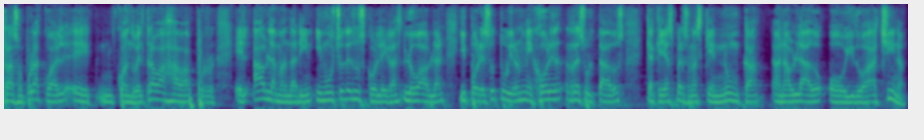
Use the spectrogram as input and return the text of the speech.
razón por la cual eh, cuando él trabajaba, por él habla mandarín y muchos de sus colegas lo hablan y por eso tuvieron mejores resultados que aquellas personas que nunca han hablado o oído a China.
